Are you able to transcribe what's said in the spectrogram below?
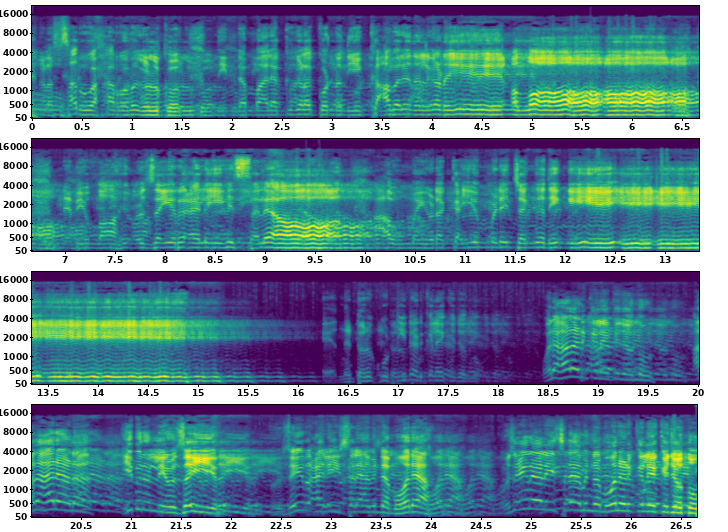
ഞങ്ങളെ സർവ ഹറമുകൾക്കും നിന്റെ മലക്കുകളെ കൊണ്ട് നീ കാവൽ നൽകണേ. അല്ലാ. ആ ഉമ്മയുടെ കൈയും പിടിച്ചങ്ങ് നീങ്ങി. എന്നിട്ടൊരു കുട്ടിയുടെ അടുക്കലേക്ക് ചെന്നു. ഒരാളടുക്കലേക്ക് ചെന്നു. അതാരാണ്? ഇസ്ലാമിന്റെ മോന. അലൈഹി ഇസ്ലാമിന്റെ മോനടുക്കലേക്ക് ചെന്നു.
